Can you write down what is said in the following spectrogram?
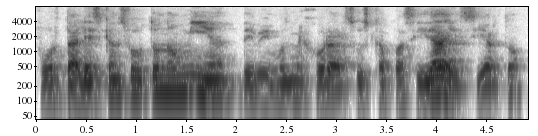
fortalezcan su autonomía, debemos mejorar sus capacidades, ¿cierto?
